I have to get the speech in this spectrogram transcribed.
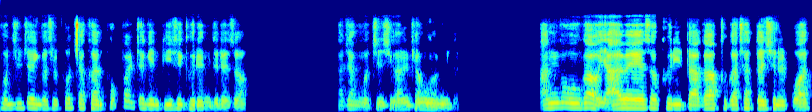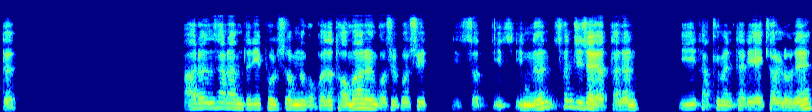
본질적인 것을 포착한 폭발적인 빛의 그림들에서 가장 멋진 시간을 경험합니다. 안고우가 야외에서 그리다가 그가 찾던 신을 보았듯 다른 사람들이 볼 수 없는 것보다 더 많은 것을 볼 수 있는 선지자였다는 이 다큐멘터리의 결론에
